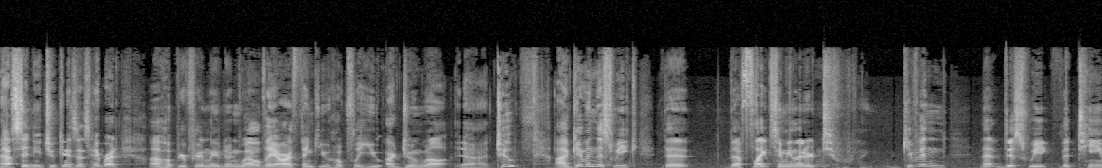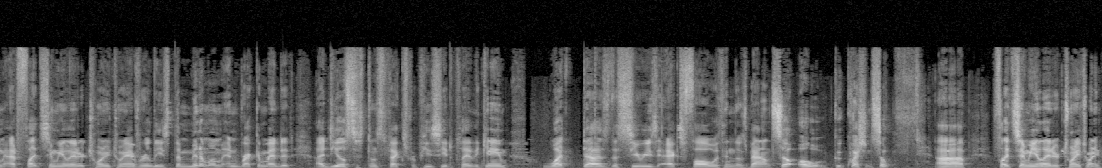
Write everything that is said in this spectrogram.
Uh, Sydney 2K says, Hey Brad, I uh, hope your family are doing well. They are. Thank you. Hopefully you are doing well uh, too. Uh, given this week, the the flight simulator, given that this week the team at Flight Simulator 2020 have released the minimum and recommended ideal system specs for PC to play the game. What does the Series X fall within those bounds? So, oh, good question. So, uh, Flight Simulator 2020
